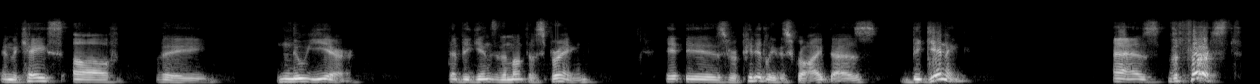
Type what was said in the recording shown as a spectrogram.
In the case of the new year that begins in the month of spring, it is repeatedly described as beginning, as the first.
